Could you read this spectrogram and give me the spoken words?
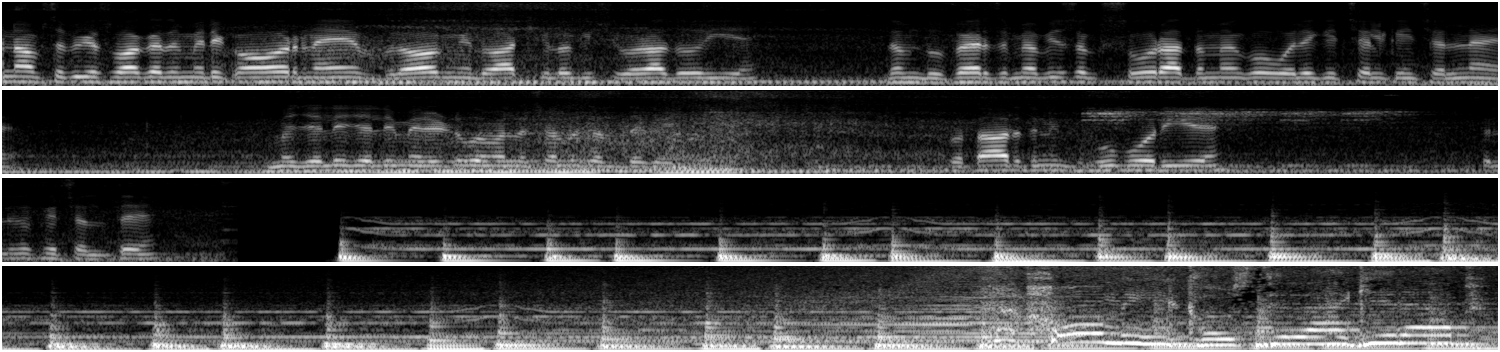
Everyone, आप सभी का स्वागत है मेरे एक और नए ब्लॉग में। तो आज किलो की शुरुआत हो रही है। एकदम दोपहर से मैं अभी तक सो रहा था, मेरे को बोले कि चल कहीं चलना है। तो मैं जल्दी जल्दी में रेडी हुआ मतलब चलो चलते कहीं। बता रहे इतनी धूप हो रही है। चलिए तो फिर चलते हैं। Close till I get up.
